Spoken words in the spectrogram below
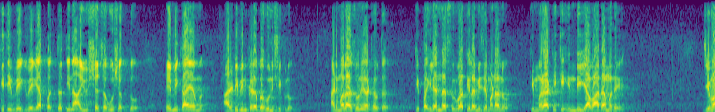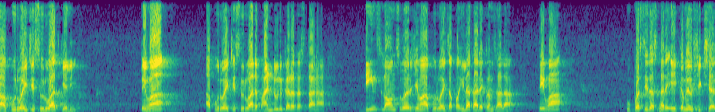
किती वेगवेगळ्या पद्धतीनं आयुष्य जगू शकतो हे मी कायम आर डी बींकडे बघून शिकलो. आणि मला अजूनही आठवतं की पहिल्यांदा सुरुवातीला मी जे म्हणालो की मराठी की हिंदी या वादामध्ये जेव्हा अपूर्वाईची सुरुवात केली तेव्हा अपूर्वाईची सुरुवात भांडून करत असताना डीन्स लॉन्सवर जेव्हा अपूर्वाईचा पहिला कार्यक्रम झाला तेव्हा उपस्थित असणारे एकमेव शिक्षक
